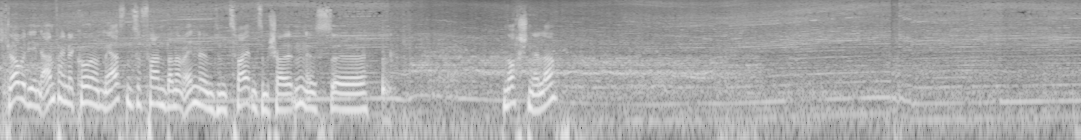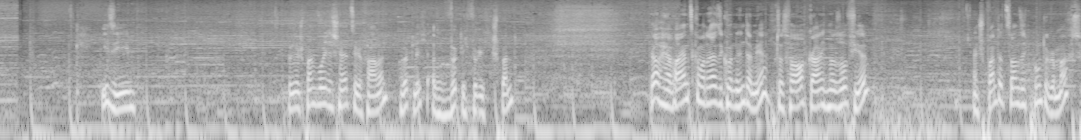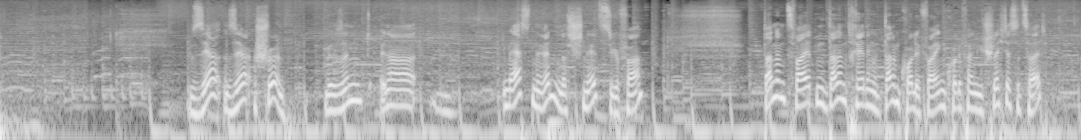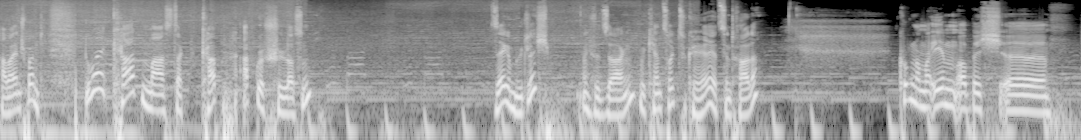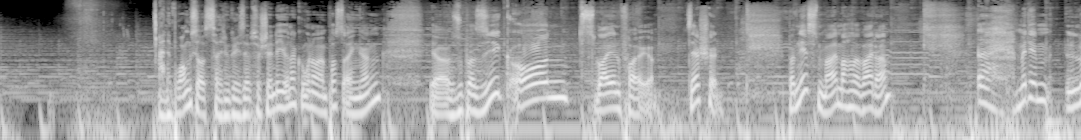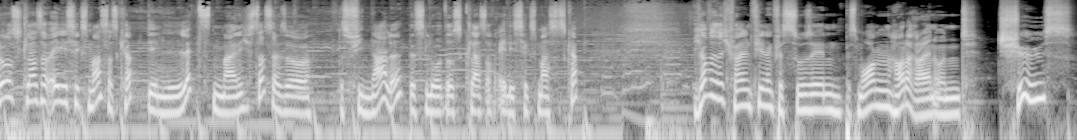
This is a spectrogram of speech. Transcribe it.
Ich glaube, den Anfang der Kurve im ersten zu fahren, dann am Ende im zweiten zum Schalten, ist äh, noch schneller. Easy. Bin gespannt, wo ich das schnellste gefahren bin. Wirklich, also wirklich, wirklich gespannt. Ja, er war 1,3 Sekunden hinter mir. Das war auch gar nicht mal so viel. Entspannte 20 Punkte gemacht. Sehr, sehr schön. Wir sind in einer, im ersten Rennen das schnellste gefahren. Dann im zweiten, dann im Training und dann im Qualifying. Qualifying die schlechteste Zeit, aber entspannt. Dual Kartenmaster Cup abgeschlossen. Sehr gemütlich. Ich würde sagen, wir kehren zurück zur Karrierezentrale gucken noch mal eben, ob ich äh, eine Bronzeauszeichnung kriege ich selbstverständlich. Und dann gucken wir noch mal im Posteingang. Ja, super Sieg und zwei in Folge. Sehr schön. Beim nächsten Mal machen wir weiter. Äh, mit dem Lotus Class of 86 Masters Cup. Den letzten meine ich ist das. Also das Finale des Lotus Class of 86 Masters Cup. Ich hoffe, es hat euch gefallen. Vielen Dank fürs Zusehen. Bis morgen. Haut rein und tschüss.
